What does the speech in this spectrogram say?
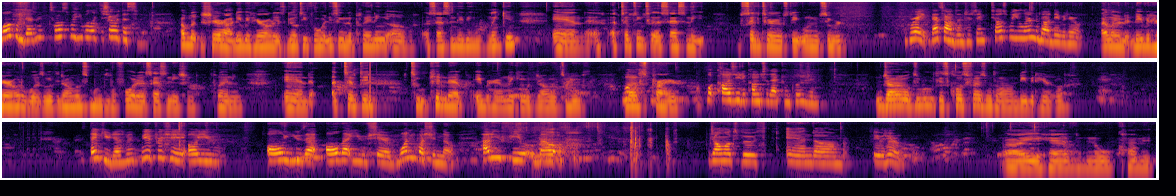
Welcome, Desmond. Tell us what you would like to share with us today. I would like to share how David Herold is guilty for witnessing the planning of assassinating Lincoln and uh, attempting to assassinate Secretary of State William Seward. Great, that sounds interesting. Tell us what you learned about David Herold. I learned that David Herold was with John Wilkes Booth before the assassination planning and attempted to kidnap Abraham Lincoln with John Wilkes Booth months prior. What caused you to come to that conclusion? John Wilkes Booth is close friends with um, David Herold. Thank you, Desmond. We appreciate all you, all you that all that you've shared. One question though, how do you feel about John Wilkes Booth and um, David Herold? I have no comment.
